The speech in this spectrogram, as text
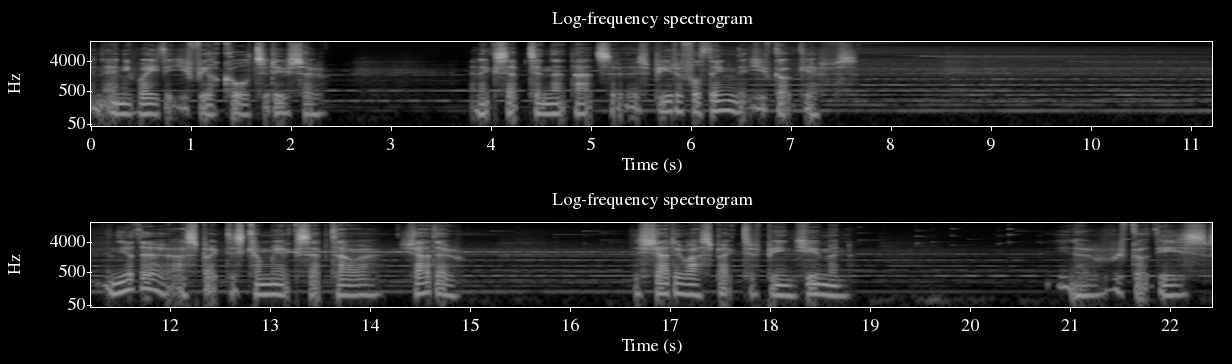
in any way that you feel called to do so. And accepting that that's a, a beautiful thing that you've got gifts And the other aspect is can we accept our shadow? The shadow aspect of being human. You know, we've got these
